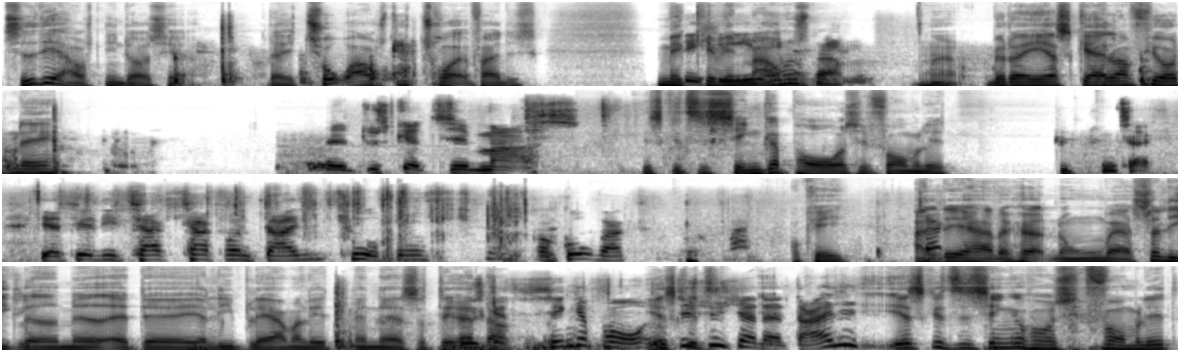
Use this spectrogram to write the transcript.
tidligere afsnit også her. Eller i to afsnit, tror jeg faktisk. Med Det Kevin Magnussen. Ja. Ved du, jeg skal om 14 dage? Øh, Du skal til Mars. Jeg skal til Singapore og se Formel 1. Tak. Jeg siger lige tak. Tak for en dejlig tur på. Og god vagt. Okay. Aldrig har jeg da hørt nogen være så ligeglade med, at øh, jeg lige blærer mig lidt. Men altså, det er Du skal nok... til Singapore. Jeg skal det synes jeg da er dejligt. Jeg skal til Singapore og se Formel 1.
